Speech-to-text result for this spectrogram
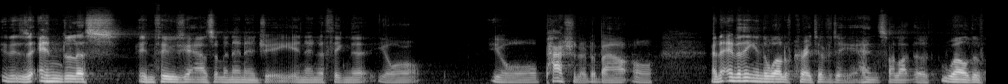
there's endless enthusiasm and energy in anything that you're you're passionate about, or and anything in the world of creativity. Hence, I like the world of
